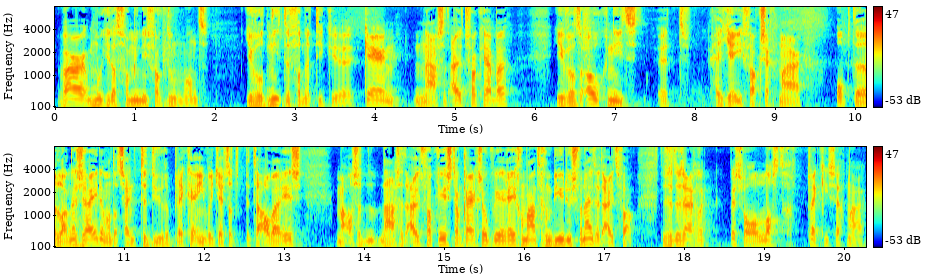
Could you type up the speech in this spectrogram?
Waar moet je dat familievak doen? Want je wilt niet de fanatieke kern naast het uitvak hebben. Je wilt ook niet het, het J-vak, zeg maar, op de lange zijde. Want dat zijn te dure plekken en je wilt juist dat het betaalbaar is. Maar als het naast het uitvak is, dan krijgen ze ook weer regelmatig een bierdouche vanuit het uitvak. Dus het is eigenlijk best wel een lastig plekje, zeg maar.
